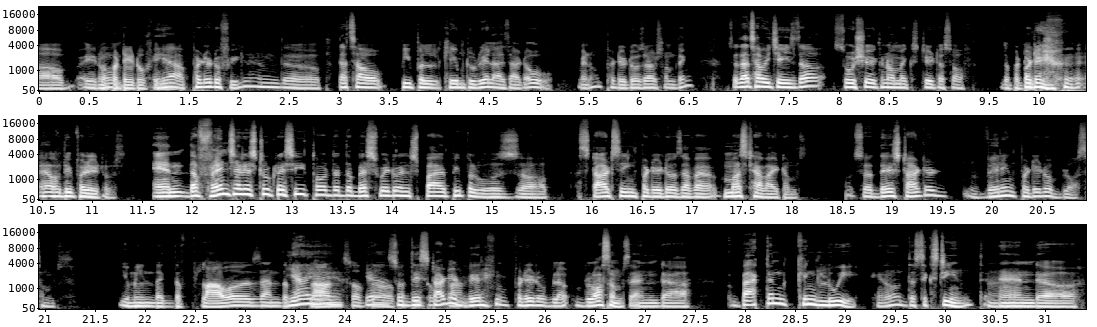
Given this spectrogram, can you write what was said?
Uh, you The know, potato field. yeah, potato field, and uh, that's how people came to realize that oh, you know, potatoes are something. So that's how he changed the socio-economic status of The potato. potato of the potatoes. And the French aristocracy thought that the best way to inspire people was uh, start seeing potatoes as a must-have items. So they started wearing potato blossoms. You mean like the flowers and the yeah, plants yeah, of yeah. the so they started plant? wearing potato blo- blossoms, and uh, back then King Louis, you know, the 16th, Mm. and uh,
